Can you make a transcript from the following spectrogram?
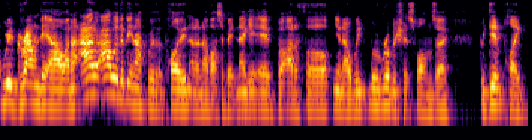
we ground it out, and I I would have been happy with the point, and I know that's a bit negative, but I'd have thought you know we we're rubbish at Swansea. We didn't play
